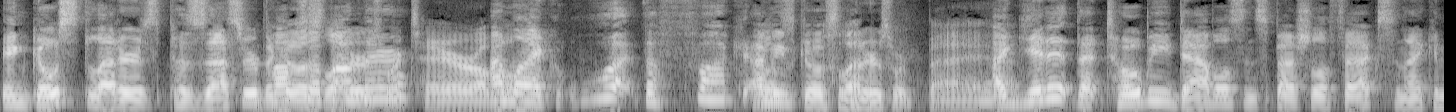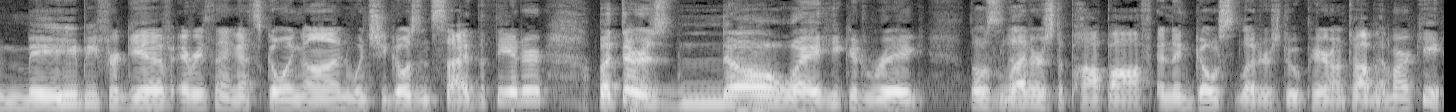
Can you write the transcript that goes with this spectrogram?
in ghost letters possessor the pops ghost up on letters there were terrible. i'm like what the fuck i Those mean ghost letters were bad. i get it that toby dabbles in special effects and i can maybe forgive everything that's going on when she goes inside the theater but there is no way he could rig those letters to pop off and then ghost letters to appear on top of the marquee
